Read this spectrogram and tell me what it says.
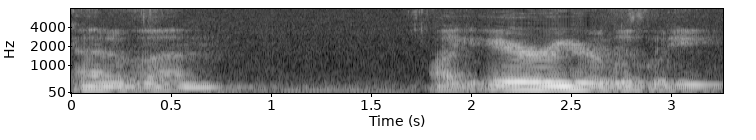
kind of, um, like airy or liquidy.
